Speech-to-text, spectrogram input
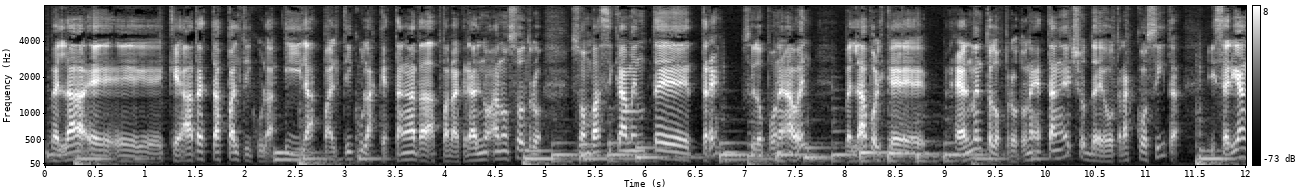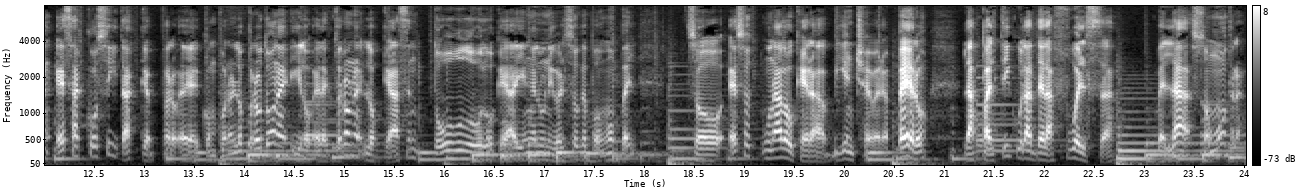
¿verdad?, eh, eh, que ata estas partículas y las partículas que están atadas para crearnos a nosotros son básicamente tres, si lo pones a ver, ¿verdad? Porque realmente los protones están hechos de otras cositas y serían esas cositas que eh, componen los protones y los electrones los que hacen todo lo que hay en el universo que podemos ver. So, eso es una loquera bien chévere, pero las partículas de la fuerza, ¿verdad? Son otras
